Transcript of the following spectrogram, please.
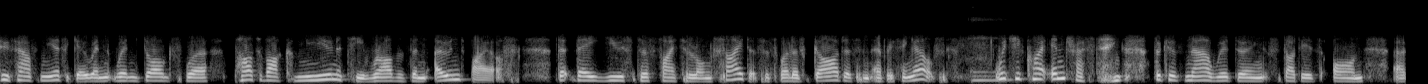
2,000 years ago when when dogs were part of our community rather than owned by us, that they used to fight alongside us as well as guard us and everything else, mm. which is quite interesting because now we're doing studies on uh,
